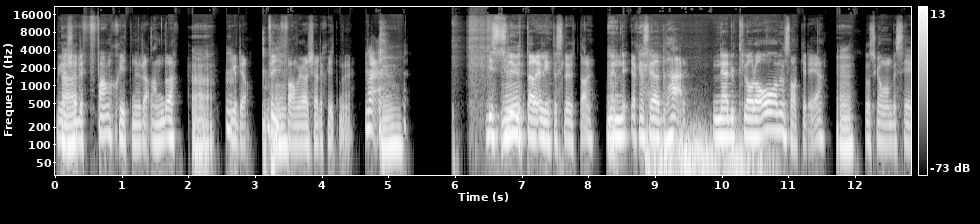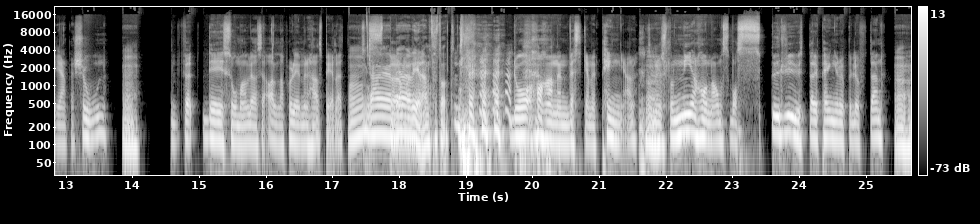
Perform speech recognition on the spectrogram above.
men jag Ja. körde fan skiten ur det andra. Ja. Gjorde jag. Fy Mm. fan vad jag körde skiten ur det. Nej. Mm. Det slutar eller inte slutar. Men jag kan säga det här. När du klarar av en sak i det, Mm. då ska man besegra en person. Mm. För det är så man löser alla problem i det här spelet. Mm, ja, ja, det har jag redan förstått. Då har han en väska med pengar. Så Mm. när du slår ner honom så bara sprutar det pengar upp i luften. Mhm.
